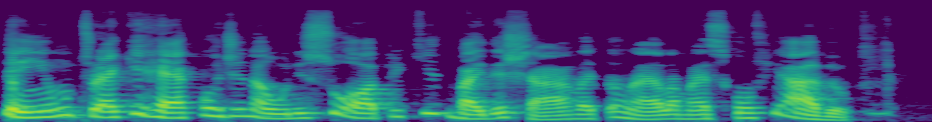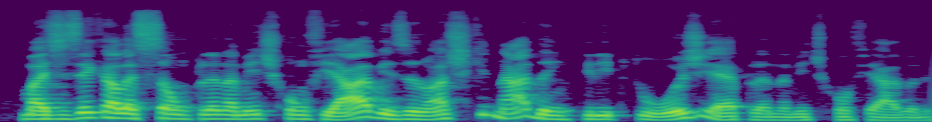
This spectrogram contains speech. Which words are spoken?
tem um track record na Uniswap que vai deixar, vai tornar ela mais confiável. Mas dizer que elas são plenamente confiáveis, eu não acho que nada em cripto hoje é plenamente confiável, né?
